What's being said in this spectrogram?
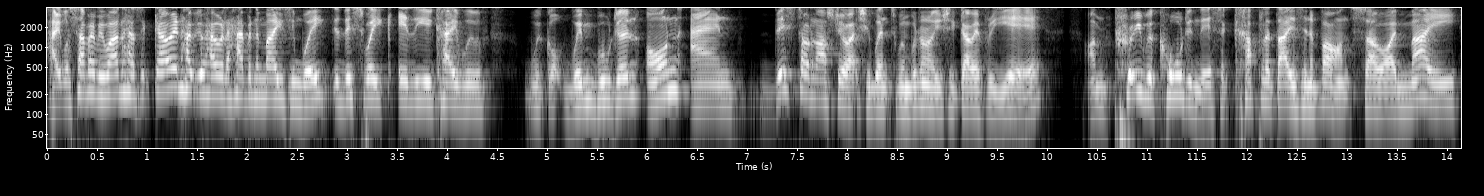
Hey, what's up, everyone? How's it going? Hope you have an amazing week. This week in the UK, we've we've got Wimbledon on, and this time last year, I actually went to Wimbledon. I usually go every year. I'm pre-recording this a couple of days in advance, so I may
